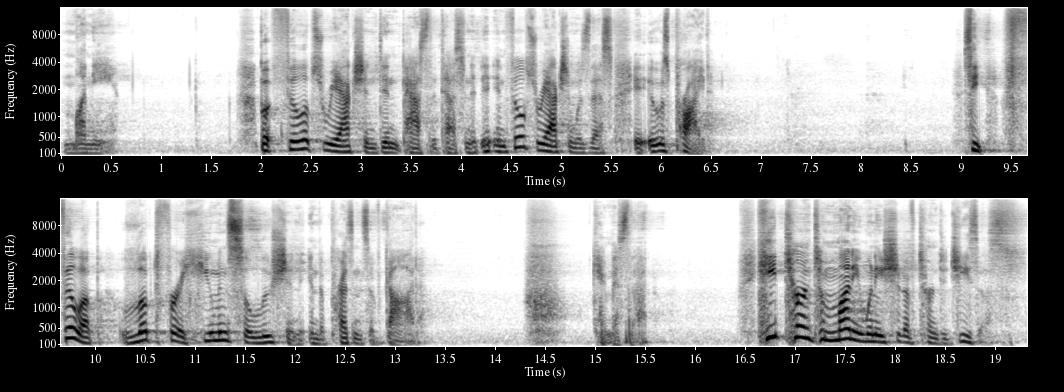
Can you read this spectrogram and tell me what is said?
money. But Philip's reaction didn't pass the test. And, Philip's reaction was this it was pride. See, Philip looked for a human solution in the presence of God. Can't miss that. He turned to money when he should have turned to Jesus.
